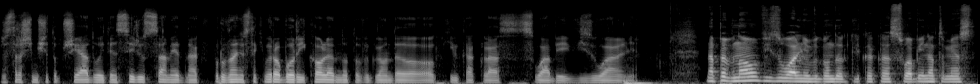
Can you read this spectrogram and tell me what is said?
że strasznie mi się to przyjadło i ten Sirius sam jednak w porównaniu z takim Robo Recallem, no to wygląda o kilka klas słabiej wizualnie. Na pewno wizualnie wygląda kilka klas słabiej, natomiast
